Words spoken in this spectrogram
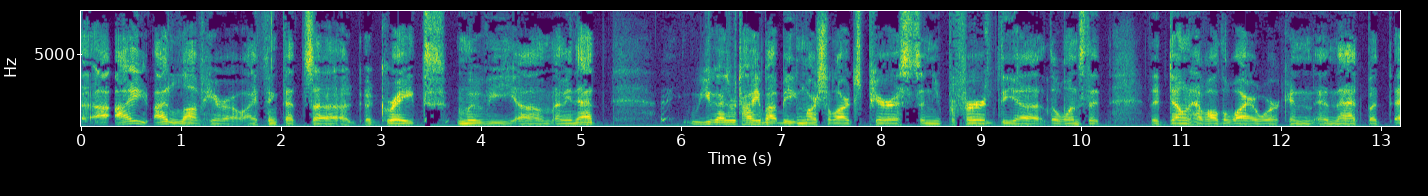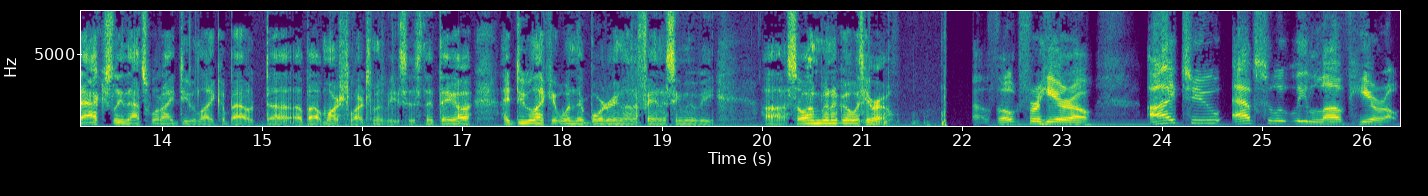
I I love Hero. I think that's a, a great movie. Um, I mean that you guys were talking about being martial arts purists, and you preferred the uh, the ones that, that don't have all the wire work and, and that. But actually, that's what I do like about uh, about martial arts movies is that they are. I do like it when they're bordering on a fantasy movie. Uh, so I'm going to go with Hero. Uh, vote for Hero. I too absolutely love Hero,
